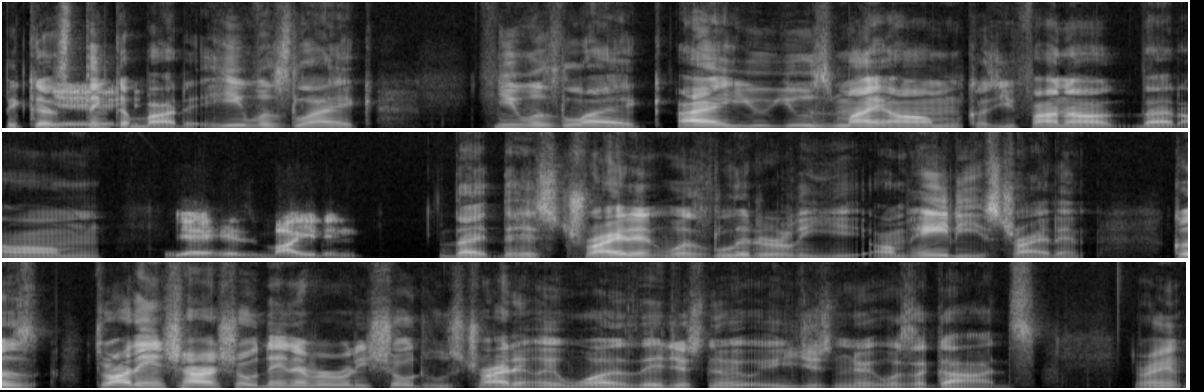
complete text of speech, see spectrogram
Because think about it. He was like, he was like, I you use my um, because you found out that um Yeah, his Biden. that his trident was literally um Hades' trident. Because throughout the entire show, they never really showed whose trident it was. They just knew you just knew it was a god's, right?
